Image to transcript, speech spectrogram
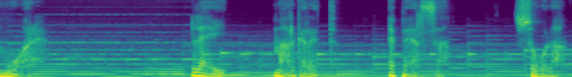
muore. Lei, Margaret, è persa, sola,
